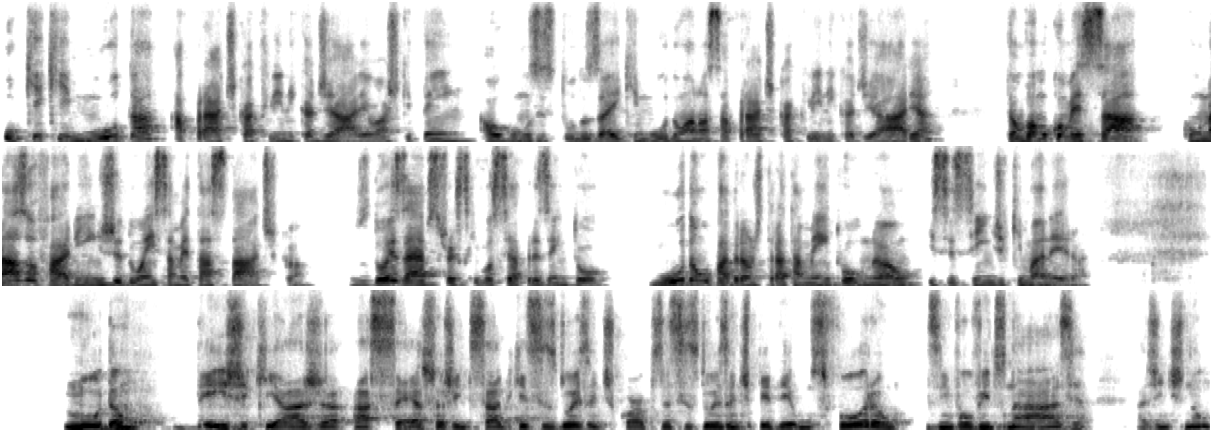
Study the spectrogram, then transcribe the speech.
o que, que muda a prática clínica diária. Eu acho que tem alguns estudos aí que mudam a nossa prática clínica diária. Então, vamos começar com nasofaringe doença metastática. Os dois abstracts que você apresentou mudam o padrão de tratamento ou não? E se sim, de que maneira? Mudam desde que haja acesso. A gente sabe que esses dois anticorpos, esses dois anti-PD1s foram desenvolvidos na Ásia. A gente não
